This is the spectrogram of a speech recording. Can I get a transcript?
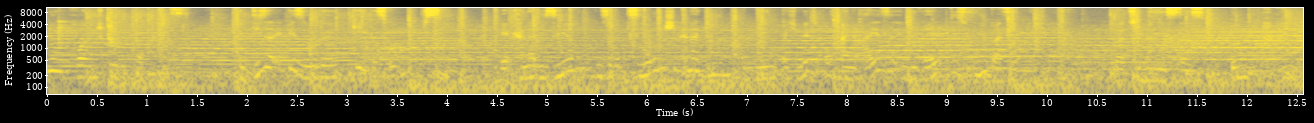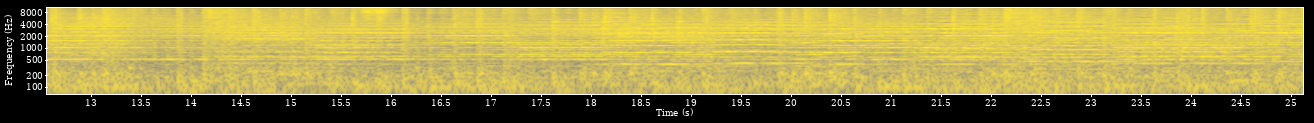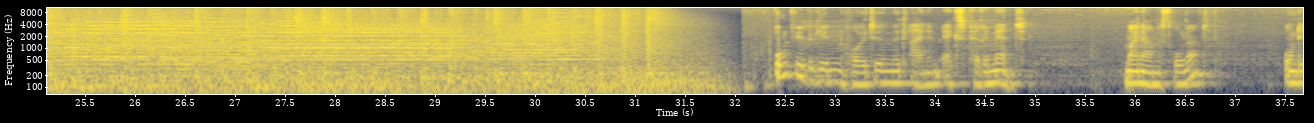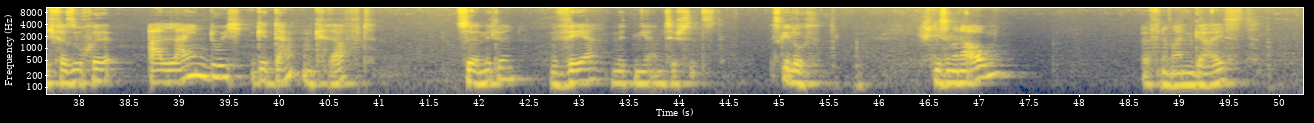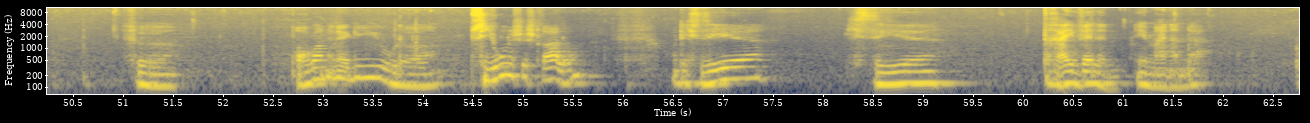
der nicht nur Rollenspiele-Podcast. In dieser Episode geht es um Psi. Wir kanalisieren unsere psionischen Energien und nehmen euch mit auf eine Reise in die Welt des Übersinnlichen. Oder zumindest des Unwahrscheinlichen. Wir beginnen heute mit einem Experiment. Mein Name ist Roland und ich versuche allein durch Gedankenkraft zu ermitteln, wer mit mir am Tisch sitzt. Es geht los. Ich schließe meine Augen, öffne meinen Geist für Organenergie oder psionische Strahlung und ich sehe, ich sehe drei Wellen nebeneinander.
